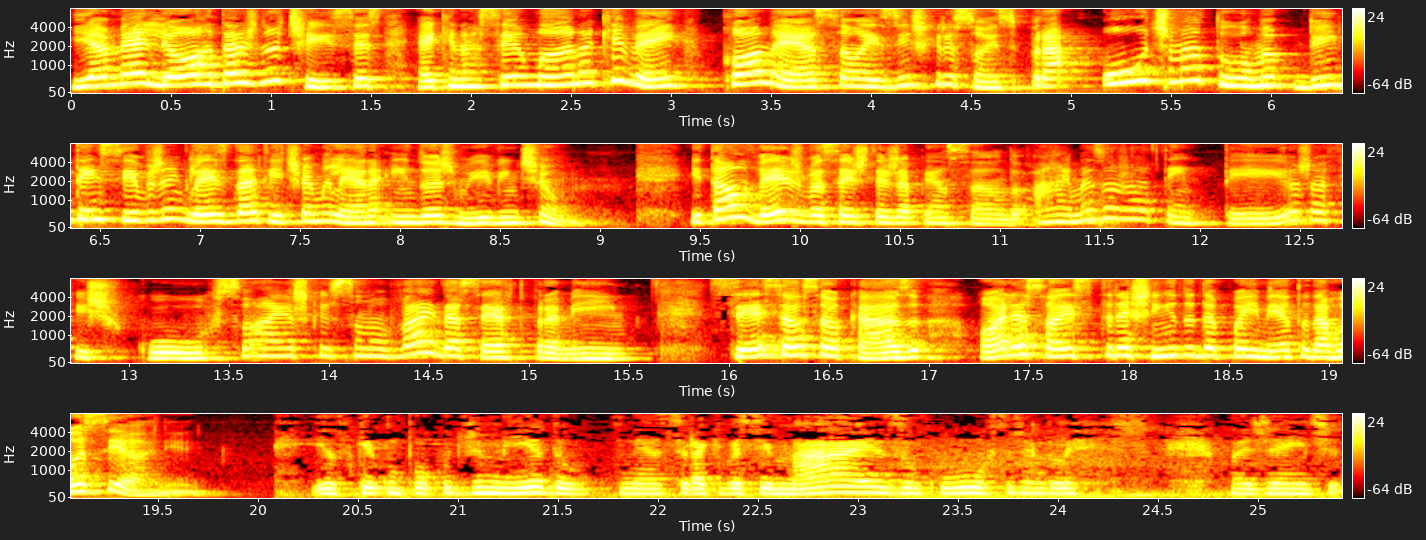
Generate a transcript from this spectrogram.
E a melhor das notícias é que na semana que vem começam as inscrições para a última turma do intensivo de inglês da Teacher Milena em 2021. E talvez você esteja pensando: ai, mas eu já tentei, eu já fiz curso, ai, acho que isso não vai dar certo para mim. Se esse é o seu caso, olha só esse trechinho do depoimento da Rociane. Eu fiquei com um pouco de medo, né? Será que vai ser mais um curso de inglês? Mas, gente,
